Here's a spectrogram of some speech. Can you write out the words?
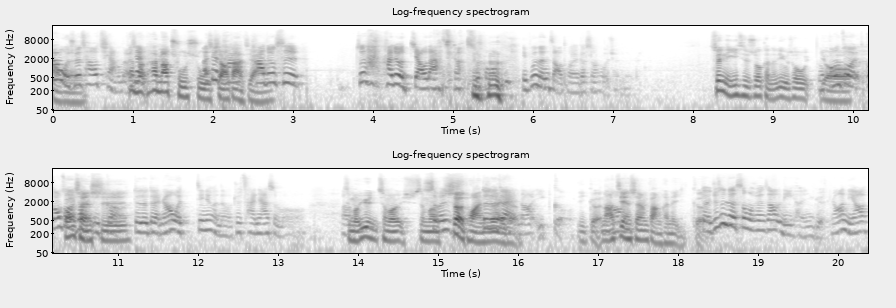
啊，我觉得超强的，而且他们要出书教大家，他就是就是他就教大家说，你不能找同一个生活圈的人。所以你意思说，可能例如说有工作工作工程师，对对对，然后我今天可能我去参加什么。什么运什么什么社团对对对，然后一个一个，然后健身房可能一个，对，就是那个生活圈是要离很远，然后你要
